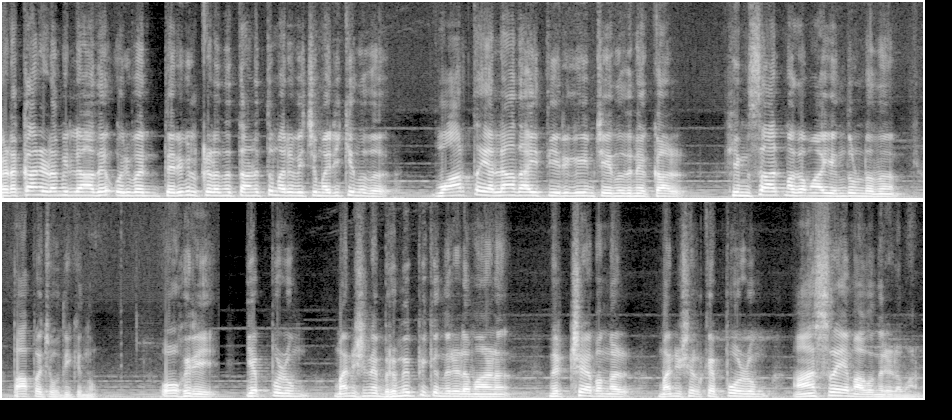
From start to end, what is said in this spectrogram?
കിടക്കാനിടമില്ലാതെ ഒരുവൻ തെരുവിൽ കിടന്ന് തണുത്തു മരവിച്ച് മരിക്കുന്നത് വാർത്തയല്ലാതായി തീരുകയും ചെയ്യുന്നതിനേക്കാൾ ഹിംസാത്മകമായി എന്തുണ്ടെന്ന് പാപ്പ ചോദിക്കുന്നു. ഓഹരി എപ്പോഴും മനുഷ്യനെ ഭ്രമിപ്പിക്കുന്നൊരിടമാണ് നിക്ഷേപങ്ങൾ മനുഷ്യർക്ക് എപ്പോഴും ആശ്രയമാകുന്നൊരിടമാണ്.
